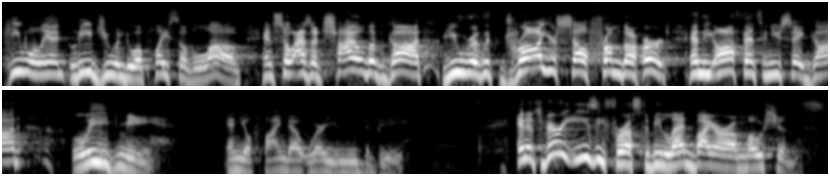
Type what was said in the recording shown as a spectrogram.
He will lead you into a place of love. And so, as a child of God, you withdraw yourself from the hurt and the offense, and you say, God, lead me. And you'll find out where you need to be. And it's very easy for us to be led by our emotions.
